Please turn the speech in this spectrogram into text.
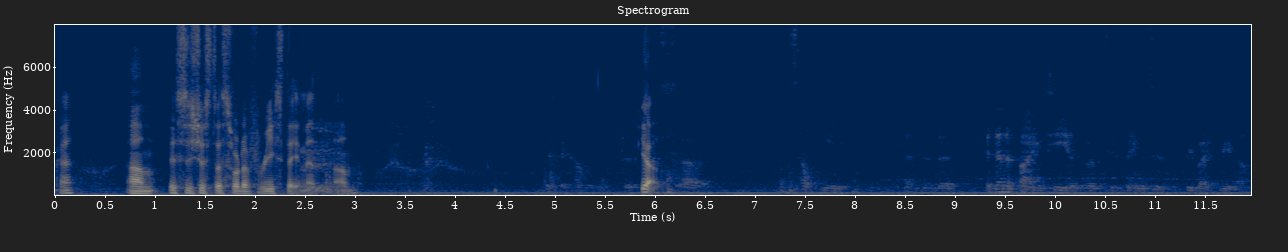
Okay, um, this is just a sort of restatement. Um, Just a comment. Th- Yeah. This, uh, helped me. And the, the identifying T as those two things is the three by three lemma.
